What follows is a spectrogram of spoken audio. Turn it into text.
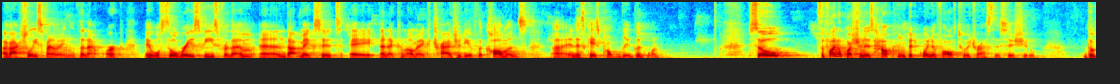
of actually spamming the network. It will still raise fees for them, and that makes it a, an economic tragedy of the commons. Uh, in this case, probably a good one. So the final question is, how can Bitcoin evolve to address this issue? The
